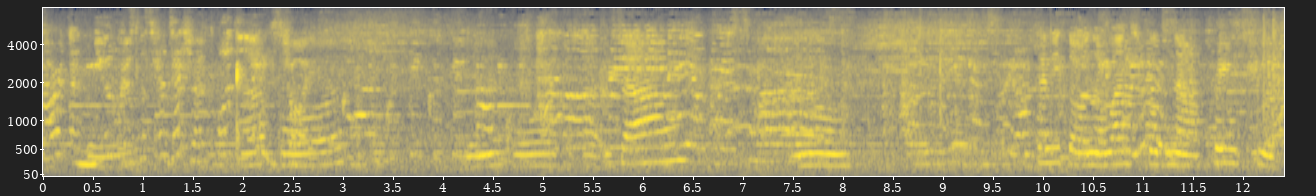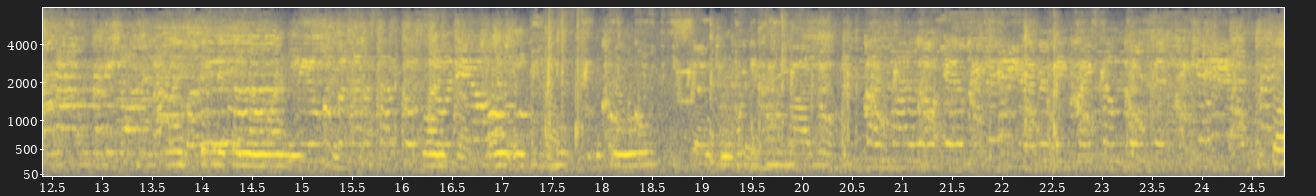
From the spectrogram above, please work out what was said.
Start a new Christmas tradition on Ladies' Choice. Yan po. Ah, isang, ano, isa nito na 1 scoop na cream cheese. 1 scoop nito ng 1 8 scoop. 1 cup. 1 8 cup. Isang. So,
